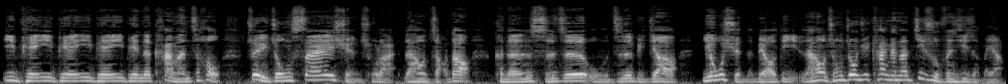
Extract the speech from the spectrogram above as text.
一篇一篇、一篇一篇的看完之后，最终筛选出来，然后找到可能十只、五只比较优选的标的，然后从中去看看它技术分析怎么样。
